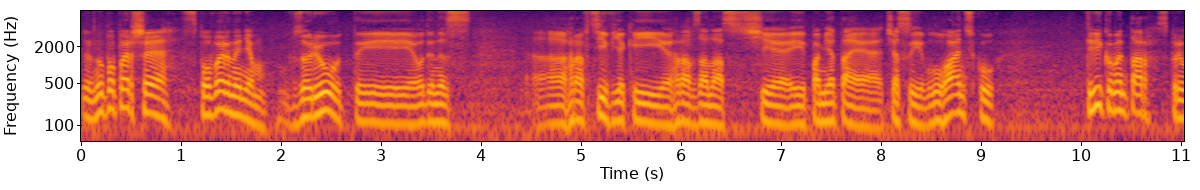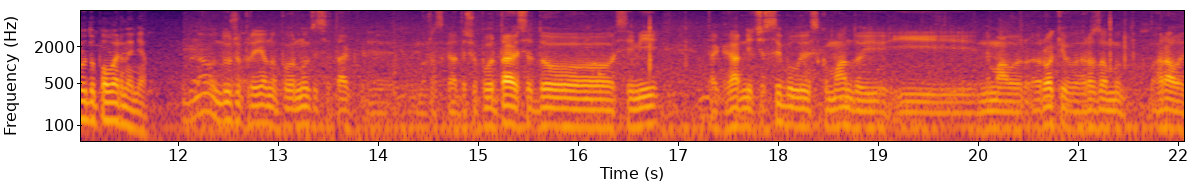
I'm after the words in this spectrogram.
Ну, по-перше, з поверненням в зорю ти один із е, гравців, який грав за нас ще і пам'ятає часи в Луганську. Твій коментар з приводу повернення. Ну, дуже приємно повернутися так. е, Можна сказати, що повертаюся до сім'ї. Так, гарні часи були з командою і немало років разом ми грали.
